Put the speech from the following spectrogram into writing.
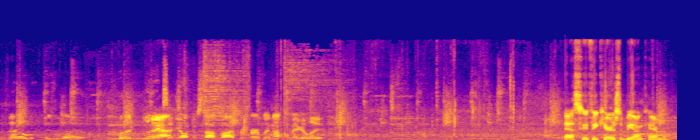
Is that a is the hood Thanks if y'all can stop by, preferably not mega late. Ask if he cares to be on camera.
